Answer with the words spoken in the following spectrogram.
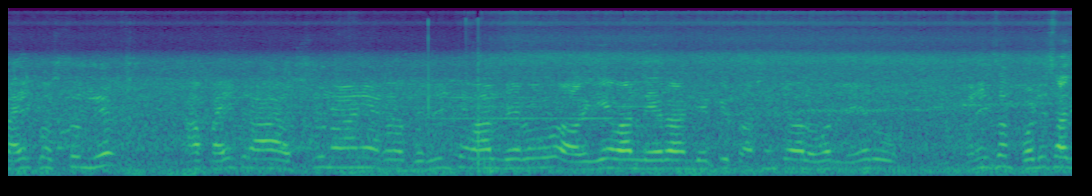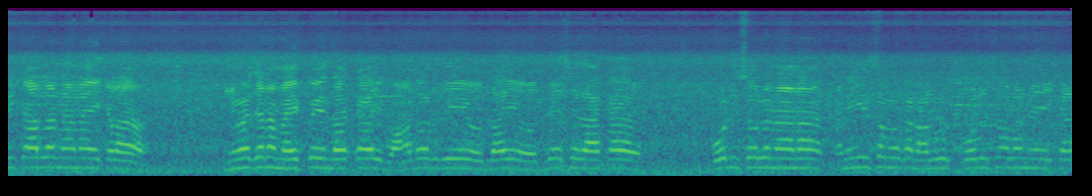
పైకి వస్తుంది. ఆ పైకి రా వస్తున్నా అని అక్కడ గురించే వాళ్ళు లేరు అడిగే వాళ్ళు లేరు అని చెప్పి ప్రశ్నించే వాళ్ళు ఎవరు లేరు. కనీసం పోలీస్ అధికారులనైనా ఇక్కడ నిమజ్జనం అయిపోయిన దాకా ఈ వాటర్ది వదిలే వదిలేసేదాకా పోలీసు వాళ్ళనైనా కనీసం ఒక నలుగురు పోలీసు వాళ్ళని ఇక్కడ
